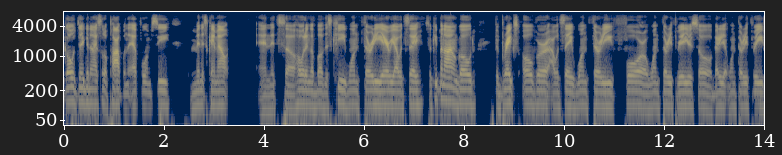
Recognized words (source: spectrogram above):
Gold did get a nice little pop when the FOMC minutes came out, and it's uh, holding above this key 130 area, I would say. So keep an eye on gold. If it breaks over, I would say 134 or 133 or so, better yet 133.50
